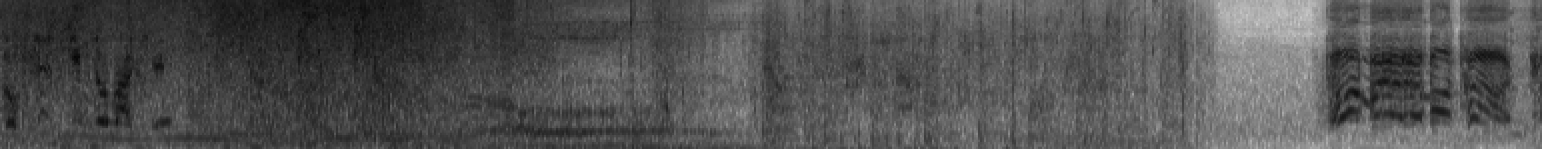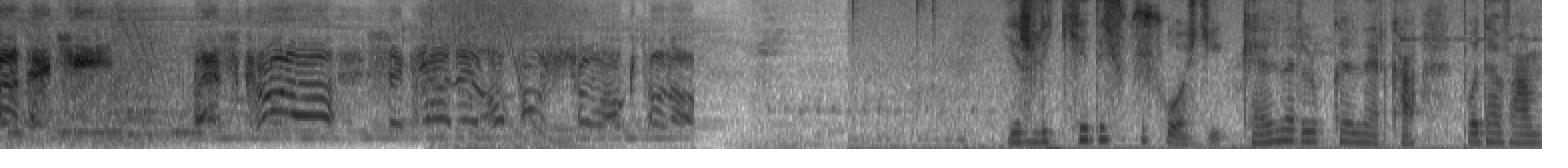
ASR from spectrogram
Go wszystkim, co macie! Dobra robota, kadeci! Bez króla sepiady opuszczą Oktono! Jeżeli kiedyś w przyszłości kelner lub kelnerka poda wam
